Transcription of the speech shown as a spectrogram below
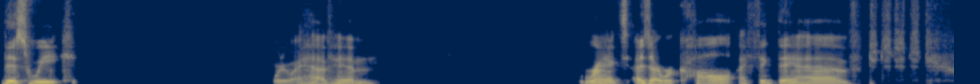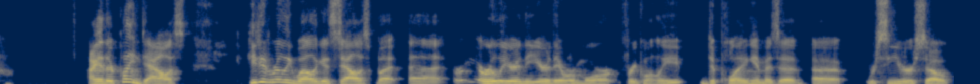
this week, where do I have him ranked? As I recall, I think they have. Oh, yeah, they're playing Dallas. He did really well against Dallas, but uh, earlier in the year they were more frequently deploying him as a, a receiver. So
